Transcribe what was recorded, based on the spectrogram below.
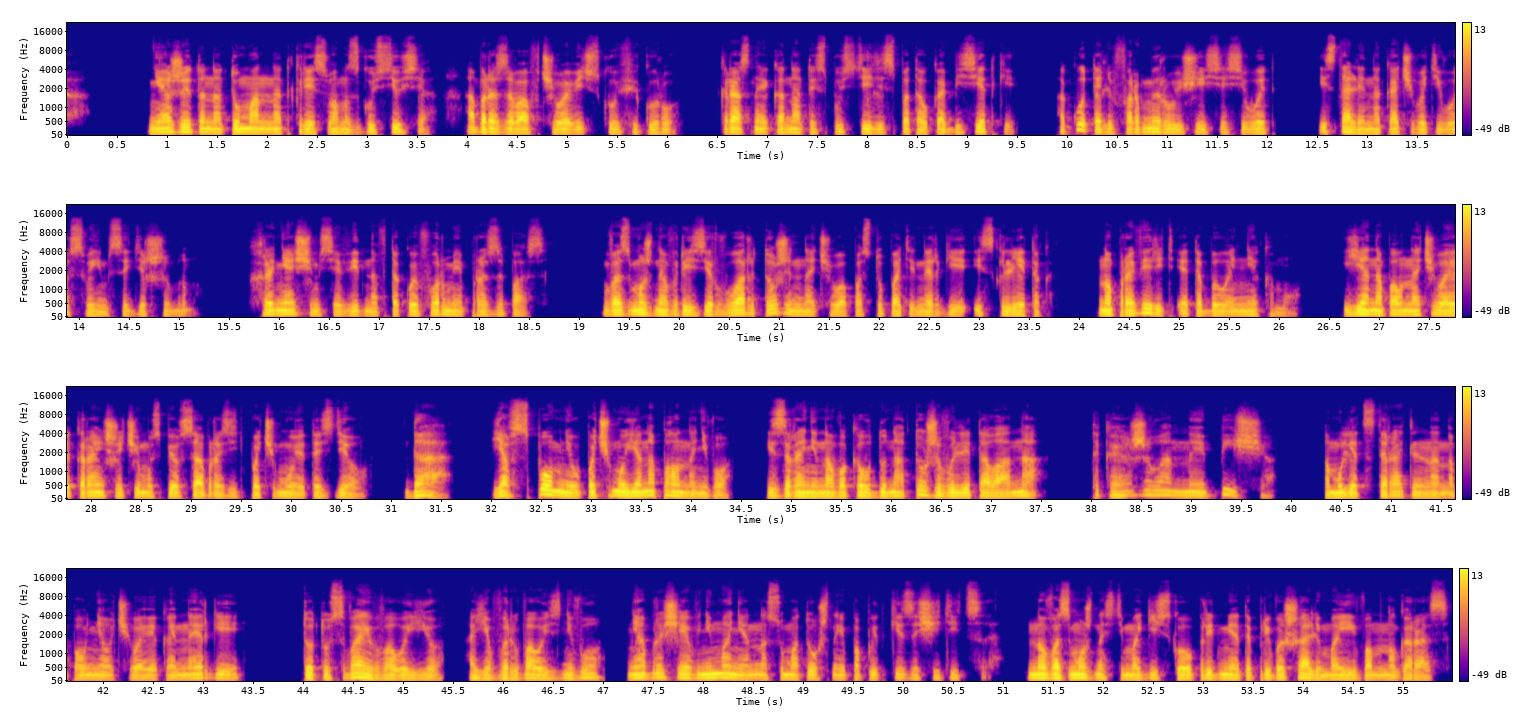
Неожиданно туман над креслом сгустился, образовав человеческую фигуру. Красные канаты спустились с потолка беседки, окутали формирующийся силуэт и стали накачивать его своим содержимым. Хранящимся, видно, в такой форме про запас. Возможно, в резервуар тоже начала поступать энергия из клеток, но проверить это было некому. Я напал на человека раньше, чем успел сообразить, почему это сделал. Да, я вспомнил, почему я напал на него. Из раненого колдуна тоже вылетала она. Такая желанная пища. Амулет старательно наполнял человека энергией. Тот усваивал ее, а я вырывал из него, не обращая внимания на суматошные попытки защититься. Но возможности магического предмета превышали мои во много раз.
